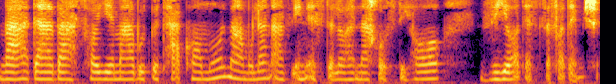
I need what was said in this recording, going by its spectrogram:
و در بحث های مربوط به تکامل معمولا از این اصطلاح نخستی ها زیاد استفاده میشه.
